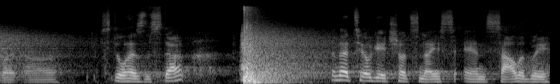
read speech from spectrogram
but uh, it still has the step. And that tailgate shuts nice and solidly.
